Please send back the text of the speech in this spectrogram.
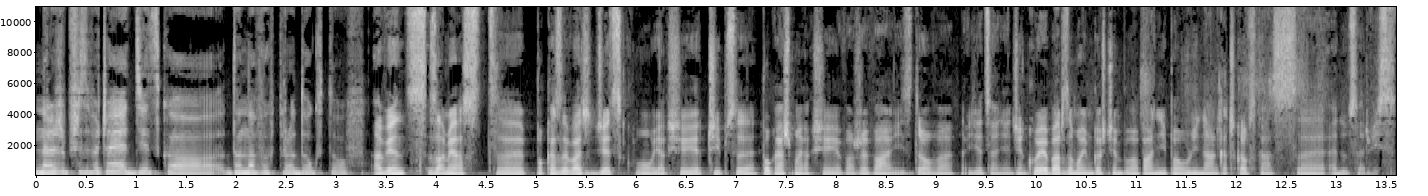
Należy przyzwyczajać dziecko do nowych produktów. A więc zamiast e, pokazywać dziecku, jak się je chipsy, pokażmy, jak się je warzywa i zdrowe jedzenie. Dziękuję bardzo. Moim gościem była pani Paulina Gaczkowska z e, EduService.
